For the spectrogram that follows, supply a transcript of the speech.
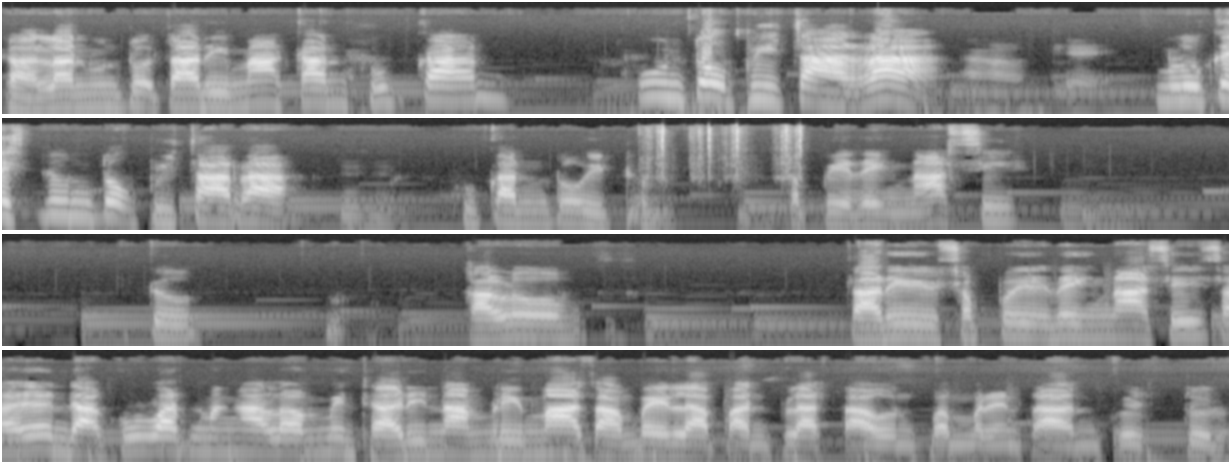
Jalan untuk cari makan bukan. Untuk bicara. Ah, Oke. Okay melukis itu untuk bicara, hmm. bukan untuk hidup. Sepiring nasi itu kalau dari sepiring nasi saya tidak kuat mengalami dari 65 sampai 18 tahun pemerintahan Gus Dur.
